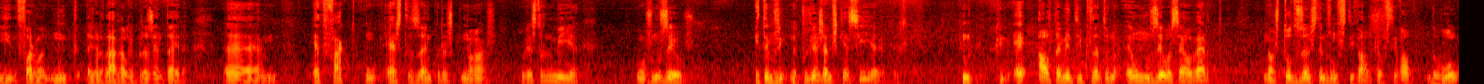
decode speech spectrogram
e de forma muito agradável e prazenteira é de facto com estas âncoras que nós, com a gastronomia, com os museus, e temos na Covilhã, já me esquecia, que é altamente importante, é um museu a céu aberto. Nós todos os anos temos um festival, que é o Festival da UL,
